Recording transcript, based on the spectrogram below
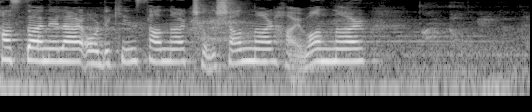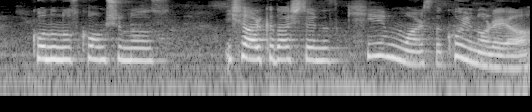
hastaneler, oradaki insanlar, çalışanlar, hayvanlar, konunuz, komşunuz, iş arkadaşlarınız kim varsa koyun oraya.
